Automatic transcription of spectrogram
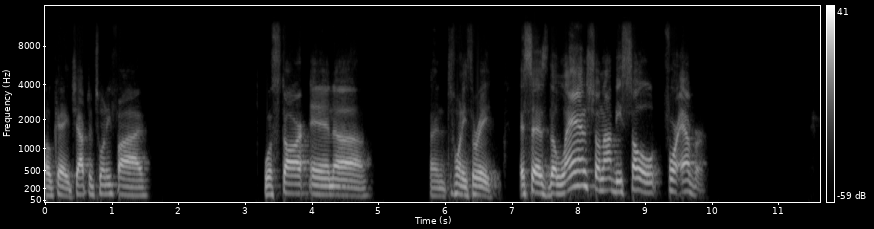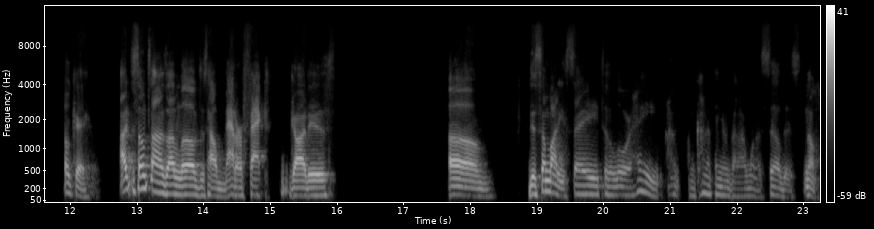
Okay, chapter 25. We'll start in, uh, in 23. It says, The land shall not be sold forever. Okay. I sometimes I love just how matter of fact God is. Um, did somebody say to the Lord, Hey, I'm, I'm kind of thinking about I want to sell this? No.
